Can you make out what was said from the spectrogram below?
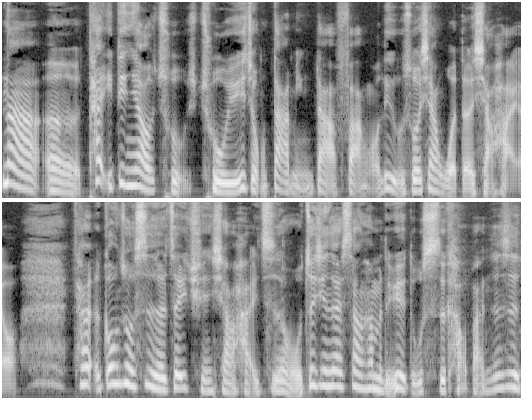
那呃，他一定要处处于一种大名大放哦。例如说，像我的小孩哦，他工作室的这一群小孩子哦，我最近在上他们的阅读思考班，真是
